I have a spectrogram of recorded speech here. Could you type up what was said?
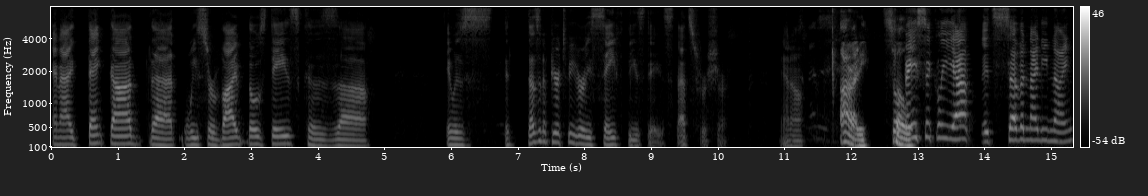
and I thank God that we survived those days because uh, it was, it doesn't appear to be very safe these days. That's for sure. You know? Alrighty. So, So- basically, yeah, it's seven ninety nine,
